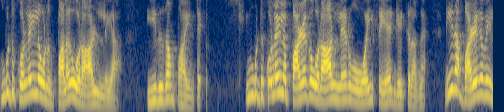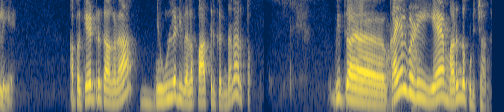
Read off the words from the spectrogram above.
இம்புட்டு கொள்ளையில உனக்கு பழக ஒரு ஆள் இல்லையா? இதுதான் பாயிண்ட்டே இம்புட்டு கொள்ளையில பழக ஒரு ஆள் இல்லைன்னு உன் ஒய்ஃபை ஏன் கேட்குறாங்க நீ தான் பழகவே இல்லையே. அப்ப கேட்டிருக்காங்கன்னா நீ உள்ளடி வேலை பார்த்துருக்கன்னு தானே அர்த்தம். வித் கயல்வழி ஏன் மருந்தை குடிச்சாங்க?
